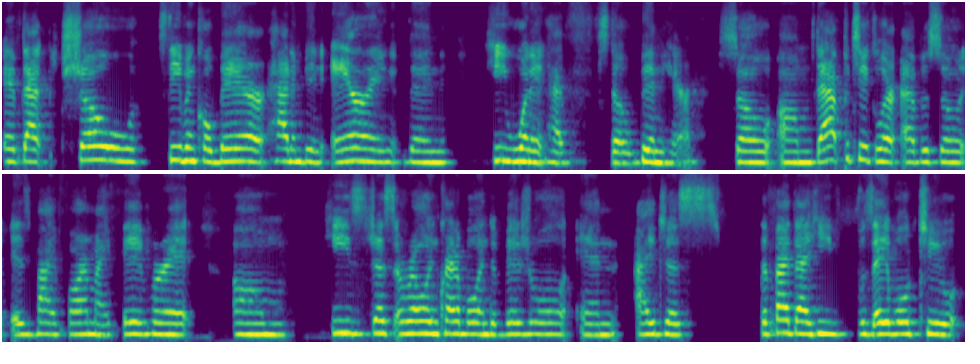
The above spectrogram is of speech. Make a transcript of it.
if that show Stephen Colbert hadn't been airing, then he wouldn't have still been here. So um, that particular episode is by far my favorite. Um, he's just a real incredible individual, and I just the fact that he was able to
